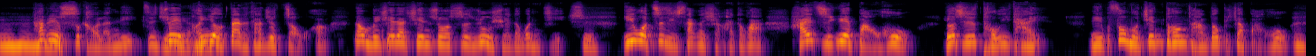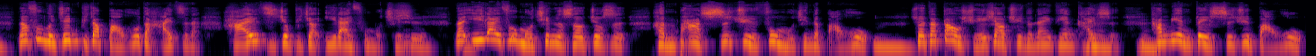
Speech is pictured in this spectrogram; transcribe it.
嗯哼他没有思考能力，自己所以朋友带着他就走啊。那我们现在先说是入学的问题。是以我自己三个小孩的话，孩子越保护，尤其是头一胎，你父母亲通常都比较保护。嗯那父母亲比较保护的孩子呢，孩子就比较依赖父母亲。是那依赖父母亲的时候，就是很怕失去父母亲的保护，嗯所以他到学校去的那一天开始，嗯他面对失去保护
